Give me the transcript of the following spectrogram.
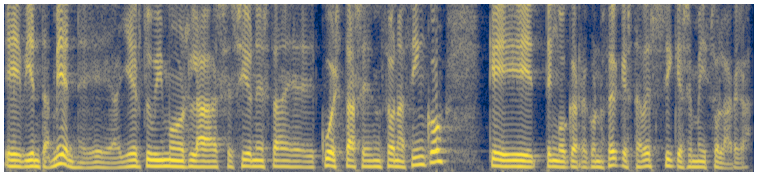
eh, bien también. Eh, ayer tuvimos la sesión de cuestas en zona 5, que tengo que reconocer que esta vez sí que se me hizo larga,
